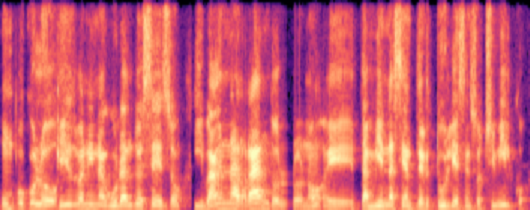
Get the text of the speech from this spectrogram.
un poco lo que ellos van inaugurando es eso y van narrándolo, ¿no? Eh, también hacían tertulias en Xochimilco,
